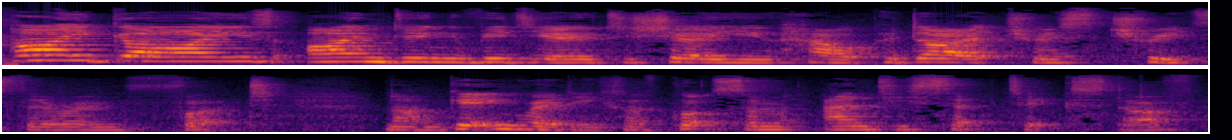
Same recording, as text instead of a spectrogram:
Hi guys, I'm doing a video to show you how a podiatrist treats their own foot. Now I'm getting ready because I've got some antiseptic stuff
